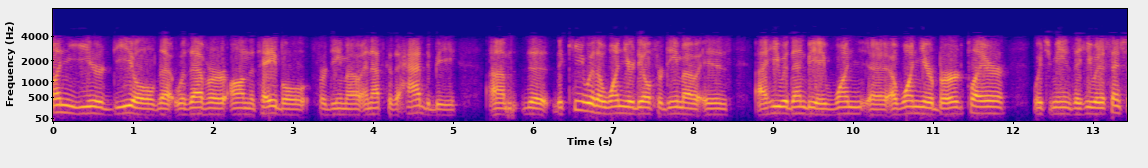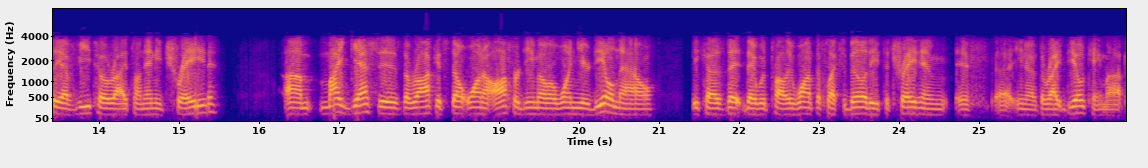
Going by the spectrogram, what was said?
one year deal that was ever on the table for Demo, and that's because it had to be. Um, the the key with a one year deal for Demo is Uh, he would then be a one uh, a one year bird player, which means that he would essentially have veto rights on any trade. Um, my guess is the Rockets don't want to offer Demo a one year deal now because they they would probably want the flexibility to trade him if uh, you know the right deal came up.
